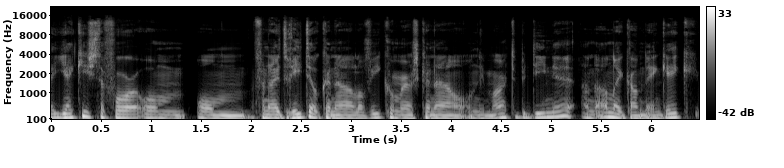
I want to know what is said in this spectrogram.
jij kiest ervoor om, om vanuit retailkanaal of e-commerce kanaal om die markt te bedienen. Aan de andere kant denk ik,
